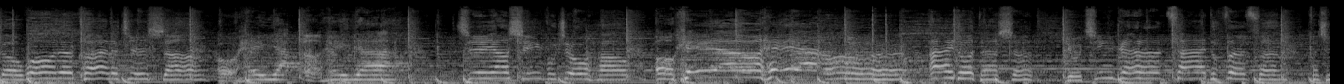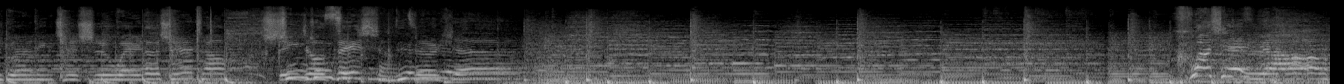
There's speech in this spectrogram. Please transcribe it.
到我的快乐至上。哦嘿呀哦嘿呀，只要幸福就好。哦嘿呀哦嘿呀，爱多大声，有情人才懂分寸。翻山越岭只是为了寻找心中最想的人。花谢了，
